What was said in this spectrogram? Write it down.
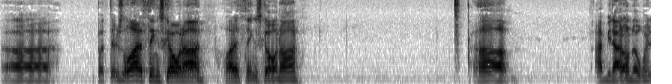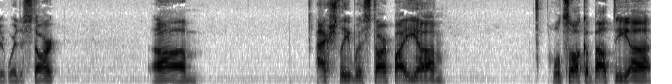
Uh, but there's a lot of things going on. A lot of things going on. Um, I mean, I don't know where to, where to start. Um, actually, we'll start by um, we'll talk about the uh,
